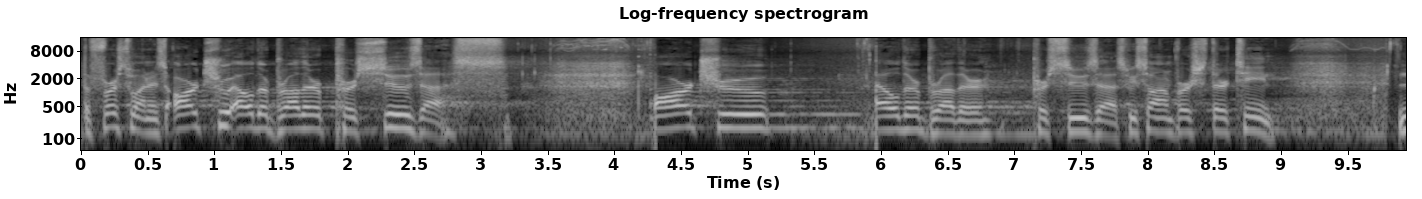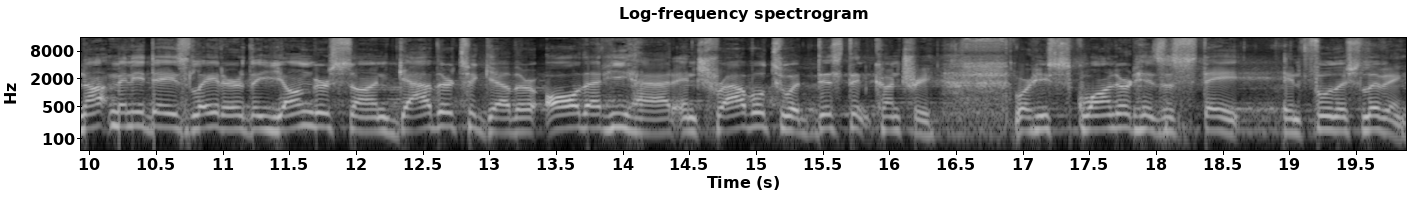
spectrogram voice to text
The first one is our true elder brother pursues us. Our true elder brother pursues us. We saw in verse 13. Not many days later, the younger son gathered together all that he had and traveled to a distant country where he squandered his estate in foolish living.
